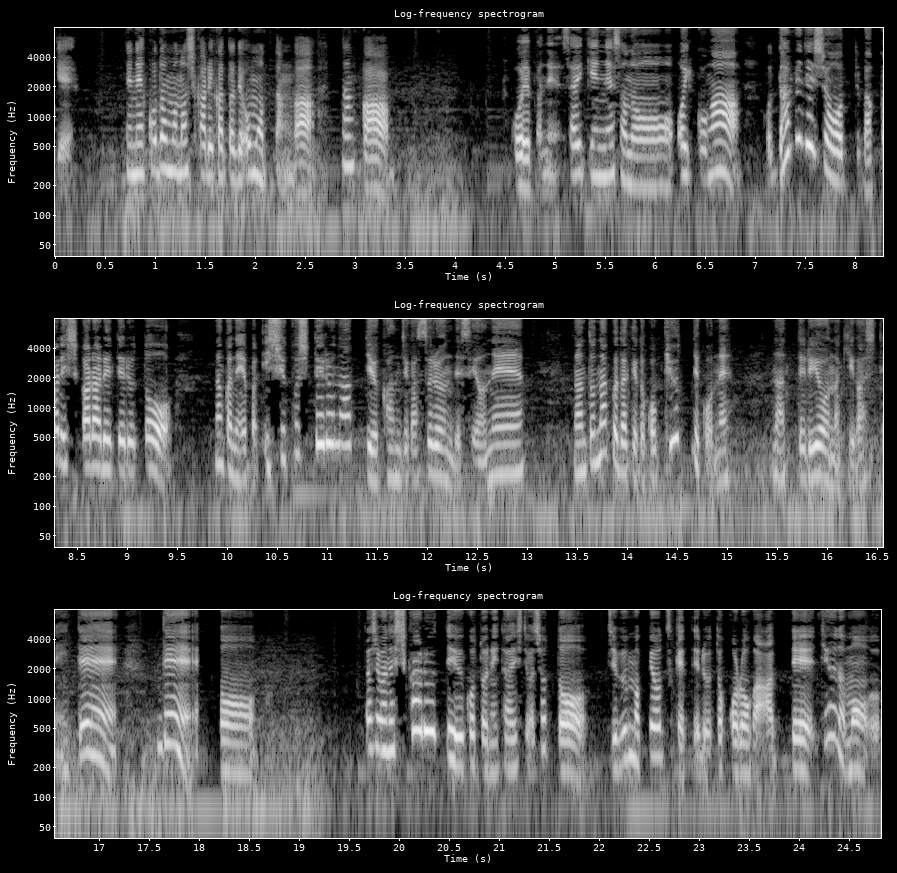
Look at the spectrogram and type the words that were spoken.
け。でね、子供の叱り方で思ったんが、なんか、こうやっぱね、最近ね、その、おいっ子が、ダメでしょってばっかり叱られてると、なんかね、やっぱ萎縮してるなっていう感じがするんですよね。なんとなくだけど、こう、キュッてこうね、なってるような気がしていて、で、私はね、叱るっていうことに対してはちょっと自分も気をつけてるところがあって、っていうのも、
